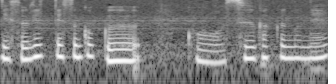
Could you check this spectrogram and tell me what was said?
でそれってすごくこう数学のね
